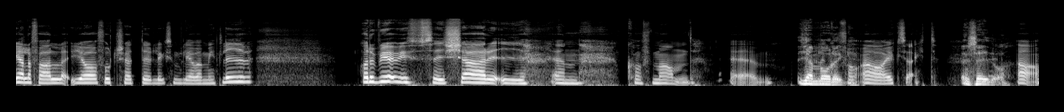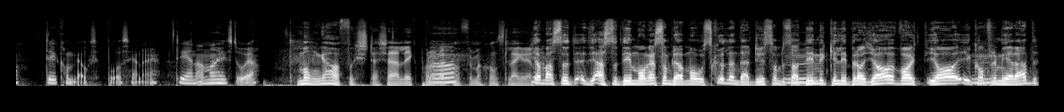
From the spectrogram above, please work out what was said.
I alla fall, jag fortsätter liksom leva mitt liv. Och då blev jag sig kär i en konfirmand. Eh, Jämnårig, Ja, exakt. en tjej då? Ja. Det kommer jag också på senare. Det är en annan historia. Många har första kärlek på de Ja. där konfirmationslägren. Ja men alltså, det- alltså det är många som blir av med oskulden där, du som du sa, Mm. det är mycket liberalt. Jag har varit, jag är konfirmerad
